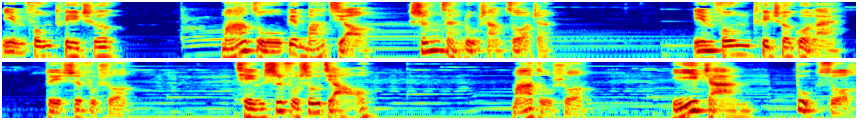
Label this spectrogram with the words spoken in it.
引风推车，马祖便把脚伸在路上坐着。引风推车过来，对师傅说：“请师傅收脚。”马祖说：“以斩不缩，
